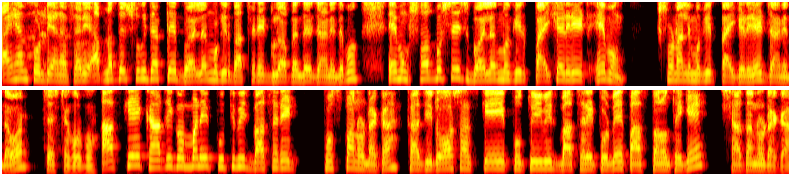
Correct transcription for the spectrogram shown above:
রায়হান পোল্ট্রি আনাচারি। আপনাদের সুবিধার্থে ব্রয়লার মুরগির বাচ্চা রেটগুলো আপনাদের জানিয়ে দেবো এবং সর্বশেষ ব্রয়লার মুরগির পাইকারি রেট এবং সোনালী মুরগির পাইকারি রেট জানিয়ে দেওয়ার চেষ্টা করব। আজকে কাজী কোম্পানির পিস বাচ্চা রেট পঁচপান্ন টাকা। কাজী রস আজকে প্রতি পিস বাচ্চা রেট পড়বে পাঁচপান্ন থেকে সাতান্ন টাকা।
